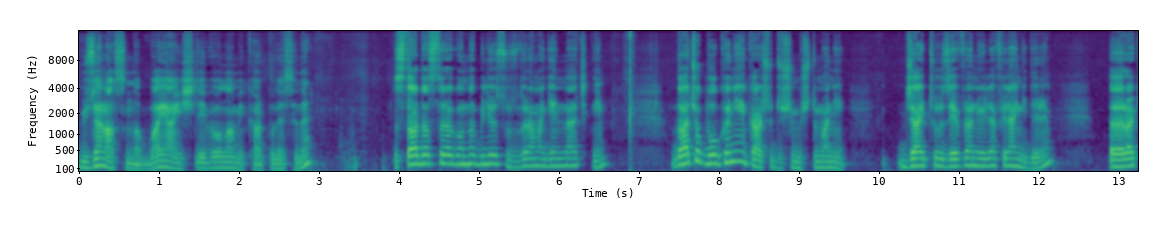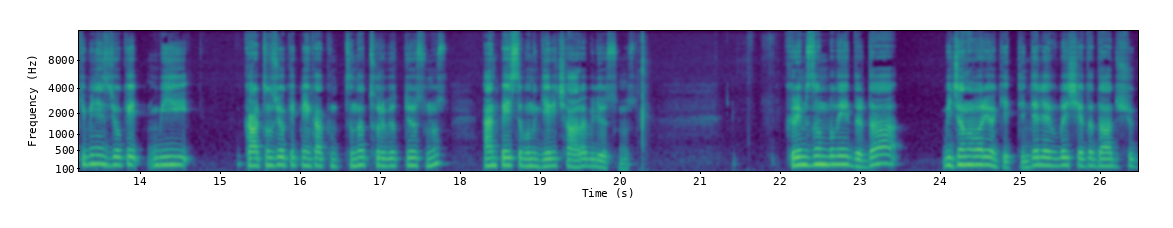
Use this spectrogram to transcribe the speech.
Güzel aslında. Bayağı işlevi olan bir kart bu destede. Stardust Dragon'da biliyorsunuzdur ama genel açıklayayım. Daha çok Volcani'ye karşı düşünmüştüm hani. Jaitu, Zefranio ile falan giderim. Ee, rakibiniz yok et bir kartınızı yok etmeye kalktığında tribute diyorsunuz. Endpace'de bunu geri çağırabiliyorsunuz. Crimson Blader'da bir canavarı yok ettiğinde level 5 ya da daha düşük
